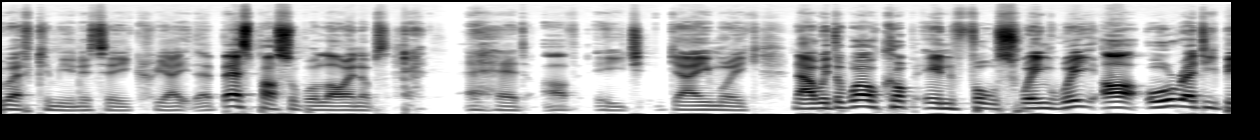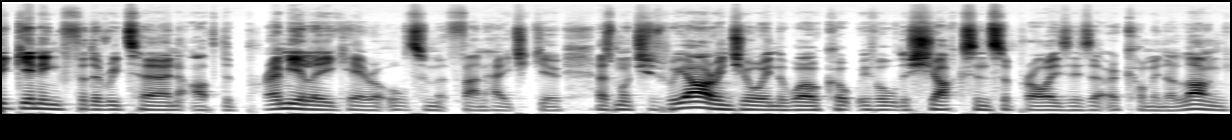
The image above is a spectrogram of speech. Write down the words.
UF community create their best possible lineups ahead of each game week. Now, with the World Cup in full swing, we are already beginning for the return of the Premier League here at Ultimate Fan HQ, as much as we are enjoying the World Cup with all the shocks and surprises that are coming along.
